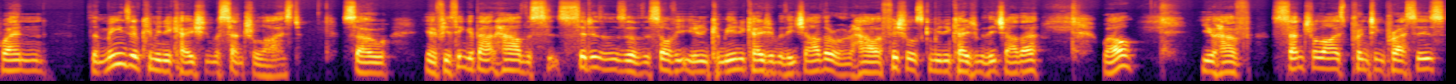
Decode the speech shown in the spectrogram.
when the means of communication were centralized. So, you know, if you think about how the c- citizens of the Soviet Union communicated with each other or how officials communicated with each other, well, you have centralized printing presses,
